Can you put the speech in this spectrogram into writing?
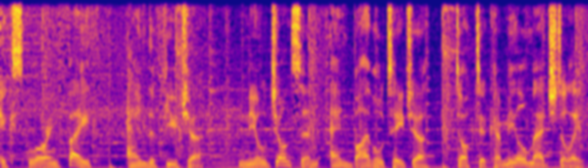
exploring faith and the future. Neil Johnson and Bible teacher Dr. Kameel Majdali.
